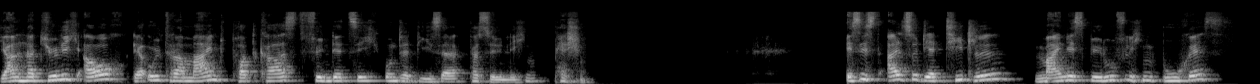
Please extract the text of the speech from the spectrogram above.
Ja, und natürlich auch der Ultramind Podcast findet sich unter dieser persönlichen Passion. Es ist also der Titel meines beruflichen Buches,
